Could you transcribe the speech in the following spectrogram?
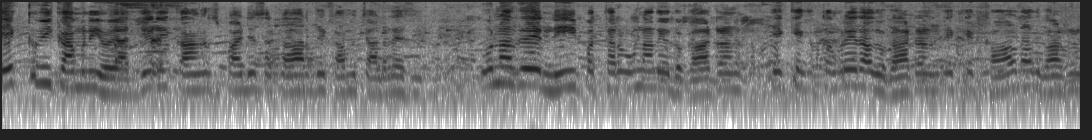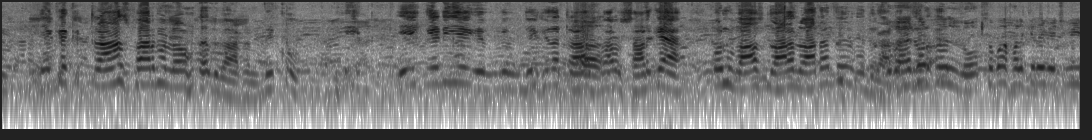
ਇੱਕ ਵੀ ਕੰਮ ਨਹੀਂ ਹੋਇਆ। ਜਿਹੜੇ ਕਾਂਗਰਸ ਪਾਰਟੀ ਸਰਕਾਰ ਦੇ ਕੰਮ ਚੱਲ ਰਹੇ ਸੀ ਉਹਨਾਂ ਦੇ ਨੀਂਹ ਪੱਥਰ ਉਹਨਾਂ ਦੇ ਉਦਘਾਟਨ ਇੱਕ ਇੱਕ ਕਮਰੇ ਦਾ ਉਦਘਾਟਨ ਇੱਕ ਇੱਕ ਖਾਲ ਦਾ ਉਦਘਾਟਨ ਇੱਕ ਇੱਕ ਟਰਾਂਸਫਾਰਮਰ ਲਾਉਣ ਦਾ ਉਦਘਾਟਨ। ਦੇਖੋ ਇਹ ਕਿਹੜੀ ਇਹ ਦੇਖੇ ਦਾ ਟਰਾਂਸਫਾਰਮਰ ਸੜ ਗਿਆ ਉਹਨੂੰ ਵਾਪਸ ਦੁਬਾਰਾ ਲਵਾਤਾ ਤੇ ਸੁਭਾਸ਼ ਉਦਘਾਟਨ ਸਰ ਲੋਕ ਸਭਾ ਹਲਕੇ ਦੇ ਵਿੱਚ ਵੀ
